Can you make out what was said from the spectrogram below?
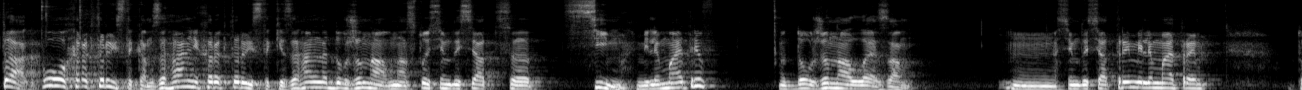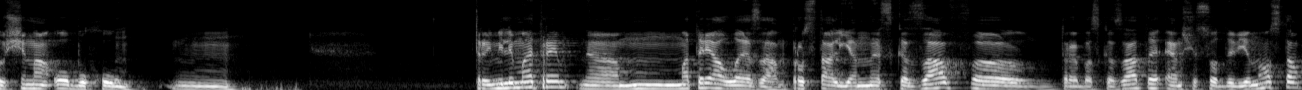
Так, по характеристикам. Загальні характеристики. Загальна довжина у нас 177 мм. Довжина леза 73 мм. Товщина обуху 3 мм. Матеріал леза про сталь я не сказав. е, Треба сказати, N690.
